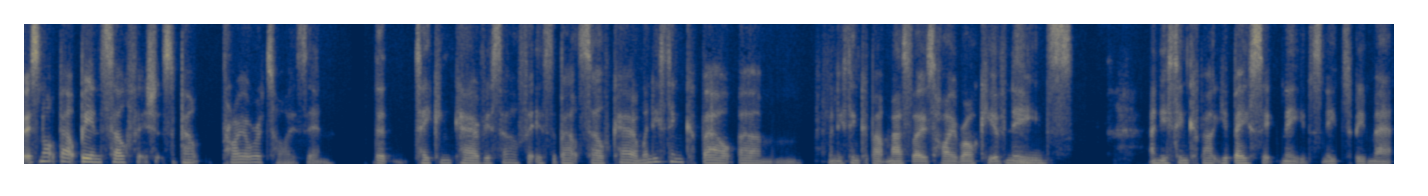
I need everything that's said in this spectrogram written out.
it's not about being selfish it's about prioritizing that taking care of yourself it is about self-care. And when you think about um when you think about maslow's hierarchy of needs and you think about your basic needs need to be met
